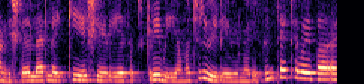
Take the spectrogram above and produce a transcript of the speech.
കണ്ടിഷ്ടം എല്ലാവരും ലൈക്ക് ചെയ്യുക ഷെയർ ചെയ്യുക സബ്സ്ക്രൈബ് ചെയ്യുക. മറ്റൊരു വീഡിയോ വരുന്നവരേക്കും ടാറ്റ ബൈ ബൈ.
